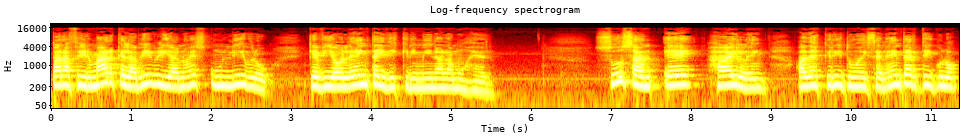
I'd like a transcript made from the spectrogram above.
para afirmar que la Biblia no es un libro que violenta y discrimina a la mujer. Susan E. Hyland ha descrito un excelente artículo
